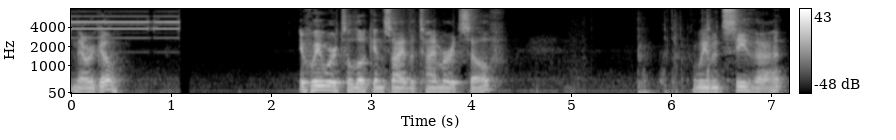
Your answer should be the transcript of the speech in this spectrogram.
There we go. If we were to look inside the timer itself, we would see that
